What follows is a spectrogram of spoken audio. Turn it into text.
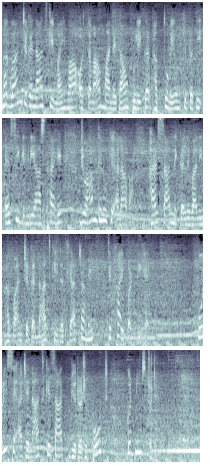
भगवान जगन्नाथ की महिमा और तमाम मान्यताओं को लेकर भक्तों में उनके प्रति ऐसी गहरी आस्था है, जो आम दिनों के अलावा हर साल निकलने वाली भगवान जगन्नाथ की रथ यात्रा में दिखाई पड़ती है। पुरी से अजय नाथ के साथ bureau report, good news today.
